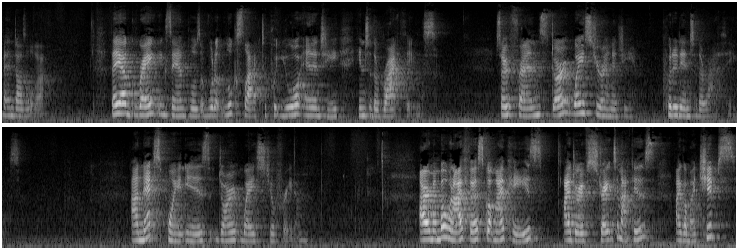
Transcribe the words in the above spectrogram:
Ben does all that. They are great examples of what it looks like to put your energy into the right things. So, friends, don't waste your energy, put it into the right things. Our next point is don't waste your freedom. I remember when I first got my P's, I drove straight to Macca's, I got my chips,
